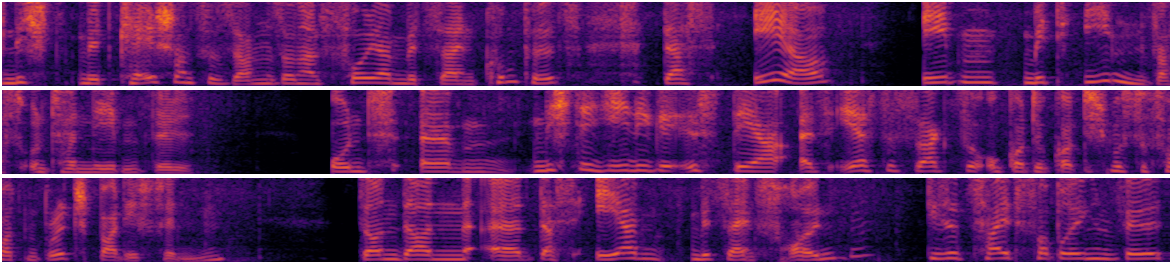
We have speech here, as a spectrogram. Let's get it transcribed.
nicht mit Kay schon zusammen, sondern vorher mit seinen Kumpels, dass er eben mit ihnen was unternehmen will. Und ähm, nicht derjenige ist, der als erstes sagt so, oh Gott, oh Gott, ich muss sofort einen Bridge Buddy finden, sondern äh, dass er mit seinen Freunden diese Zeit verbringen will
